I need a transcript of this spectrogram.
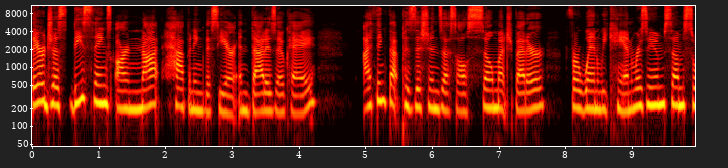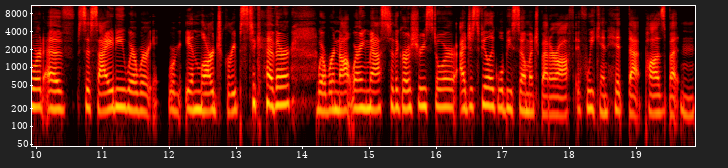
They're just, these things are not happening this year, and that is okay. I think that positions us all so much better for when we can resume some sort of society where we're we're in large groups together, where we're not wearing masks to the grocery store. I just feel like we'll be so much better off if we can hit that pause button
